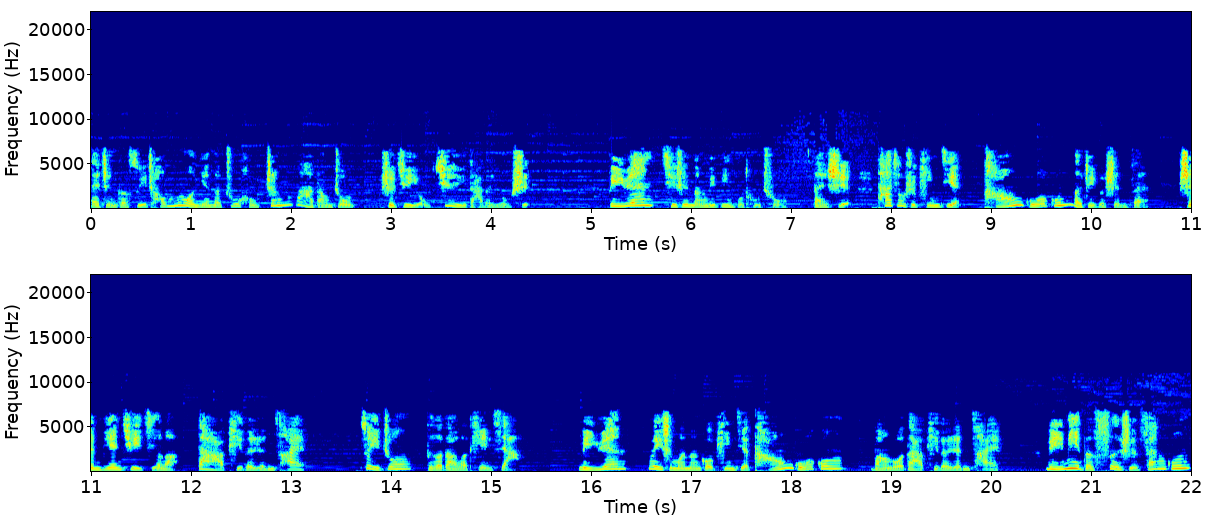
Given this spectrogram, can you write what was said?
在整个隋朝末年的诸侯争霸当中是具有巨大的优势。李渊其实能力并不突出，但是他就是凭借唐国公的这个身份，身边聚集了大批的人才，最终得到了天下。李渊为什么能够凭借唐国公网罗大批的人才，李密的四世三公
